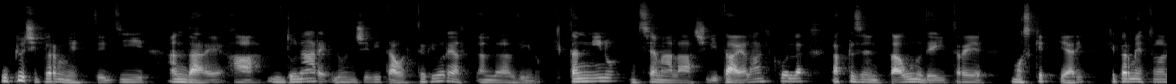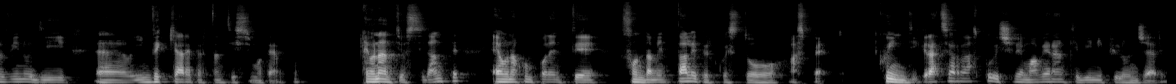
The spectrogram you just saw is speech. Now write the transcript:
In più ci permette di andare a donare longevità ulteriore al, al vino. Il tannino, insieme all'acidità e all'alcol, rappresenta uno dei tre moschettieri che permettono al vino di eh, invecchiare per tantissimo tempo. È un antiossidante, è una componente fondamentale per questo aspetto. Quindi, grazie al raspo riusciremo ad avere anche vini più longevi.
